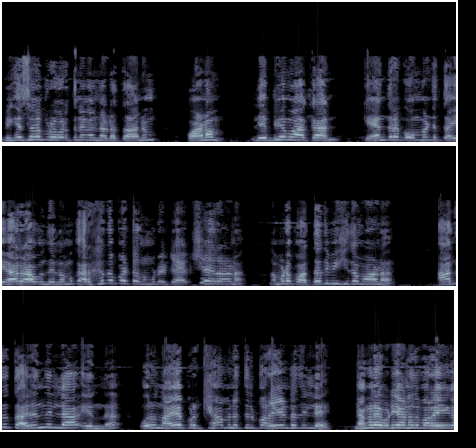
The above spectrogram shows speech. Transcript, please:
വികസന പ്രവർത്തനങ്ങൾ നടത്താനും പണം ലഭ്യമാക്കാൻ കേന്ദ്ര ഗവൺമെന്റ് തയ്യാറാവുന്നില്ല നമുക്ക് അർഹതപ്പെട്ട നമ്മുടെ ടാക്സ് ഷെയർ ആണ്. നമ്മുടെ പദ്ധതി വിഹിതമാണ്. അത് തരുന്നില്ല എന്ന് ഒരു നയപ്രഖ്യാപനത്തിൽ പറയേണ്ടതില്ലേ? ഞങ്ങൾ എവിടെയാണത് പറയുക?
